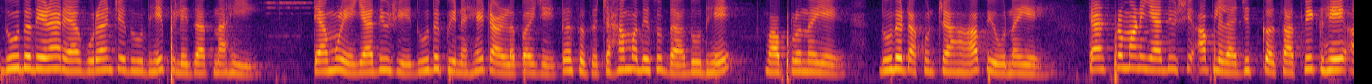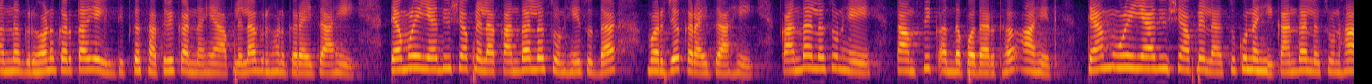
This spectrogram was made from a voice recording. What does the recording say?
दूध देणाऱ्या गुरांचे दूध हे पिले जात नाही. त्यामुळे या दिवशी दूध पिणं हे टाळलं पाहिजे. तसंच चहामध्ये सुद्धा दूध हे वापरू नये. दूध टाकून चहा हा पिऊ नये. त्याचप्रमाणे या दिवशी आपल्याला जितकं सात्विक हे अन्न ग्रहण करता येईल तितकं सात्विक अन्न हे आपल्याला ग्रहण करायचं आहे. त्यामुळे या दिवशी आपल्याला कांदा लसूण हे सुद्धा वर्ज्य करायचं आहे. कांदा लसूण हे तामसिक अन्नपदार्थ आहेत. त्यामुळे या दिवशी आपल्याला चुकूनही कांदा लसूण हा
